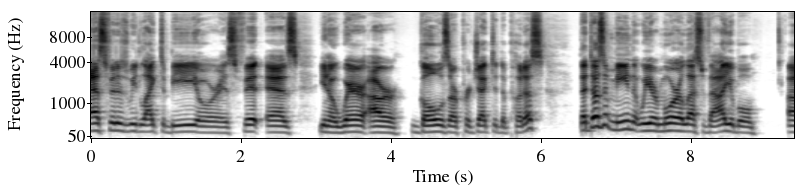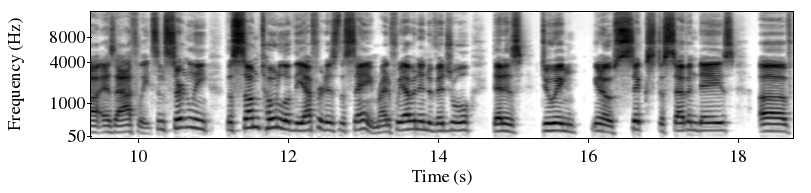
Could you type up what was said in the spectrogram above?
as fit as we'd like to be or as fit as you know where our goals are projected to put us that doesn't mean that we are more or less valuable uh, as athletes and certainly the sum total of the effort is the same right if we have an individual that is doing you know, six to seven days of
